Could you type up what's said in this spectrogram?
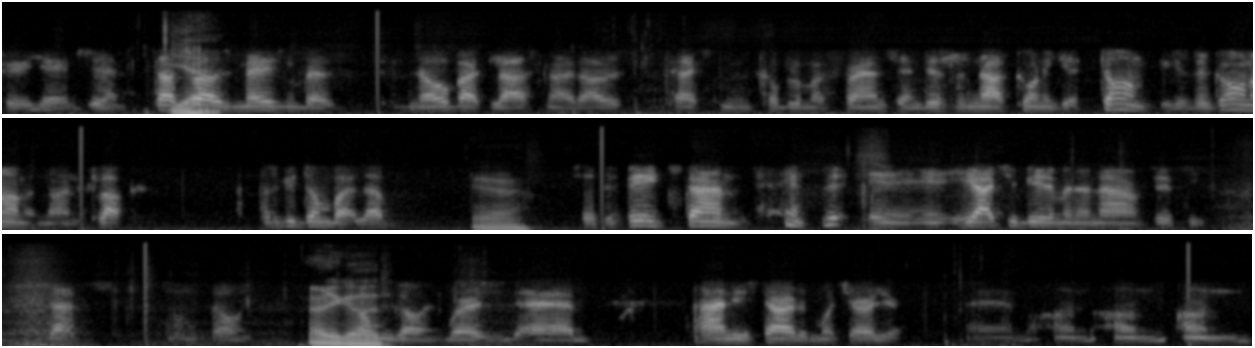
three games in. That's Yeah. what was amazing about Novak last night. I was texting a couple of my friends saying this is not going to get done because they're going on at nine o'clock. It has to be done by eleven. Yeah. So the beat stand, he actually beat him in an hour and fifty. That's ongoing. Very good. Ongoing. Whereas um, Andy started much earlier um, on on on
